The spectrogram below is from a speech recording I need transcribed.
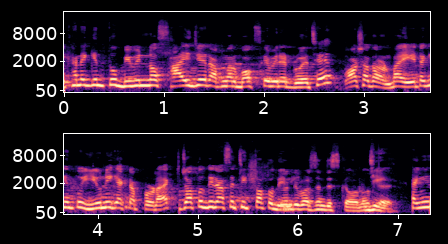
এখানে কিন্তু বিভিন্ন সাইজের আপনার বক্স ক্যাবিনেট রয়েছে। অসাধারণ। ভাই এটা কিন্তু ইউনিক একটা প্রোডাক্ট যতদিন আছে ঠিক ততদিন। টোয়েন্টি পার্সেন্ট ডিসকাউন্ট জি। ওকে হ্যাঙ্গিং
